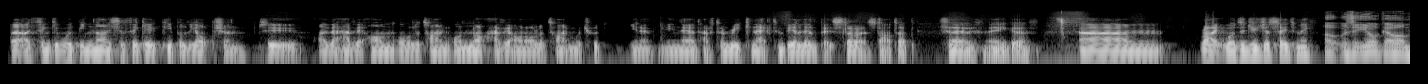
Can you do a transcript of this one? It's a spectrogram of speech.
but I think it would be nice if they gave people the option to either have it on all the time or not have it on all the time, which would you know mean they'd have to reconnect and be a little bit slower at startup. So there you go. Um, right, what did you just say to me? Oh, was it your go on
